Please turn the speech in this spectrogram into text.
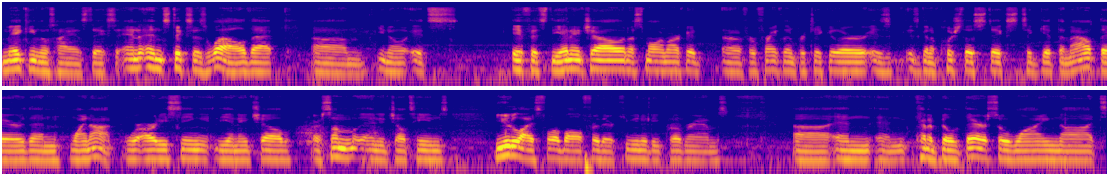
making those high end sticks and and sticks as well. That um, you know it's if it's the NHL in a smaller market uh, for Franklin in particular is is going to push those sticks to get them out there, then why not? We're already seeing the NHL or some NHL teams utilize floorball for their community programs uh, and and kind of build it there. So why not?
